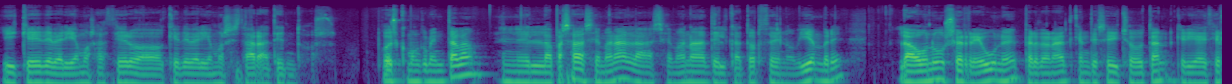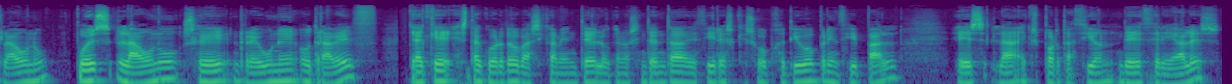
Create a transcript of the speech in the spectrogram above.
y qué deberíamos hacer o a qué deberíamos estar atentos. Pues como comentaba, en la pasada semana, la semana del 14 de noviembre, la ONU se reúne, perdonad que antes he dicho OTAN, quería decir la ONU, pues la ONU se reúne otra vez, ya que este acuerdo básicamente lo que nos intenta decir es que su objetivo principal es la exportación de cereales,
